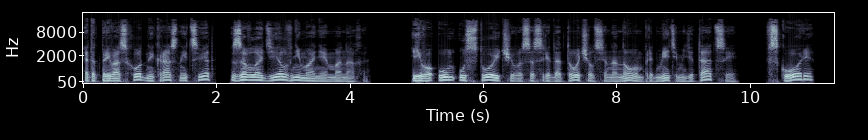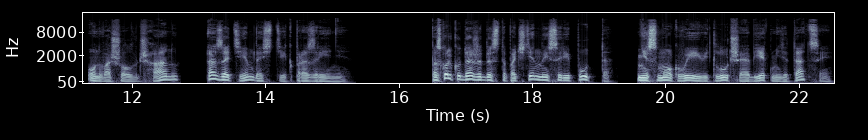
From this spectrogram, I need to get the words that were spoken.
Этот превосходный красный цвет завладел вниманием монаха. Его ум устойчиво сосредоточился на новом предмете медитации. Вскоре он вошел в джхану, а затем достиг прозрения. Поскольку даже достопочтенный Сарипутта не смог выявить лучший объект медитации,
